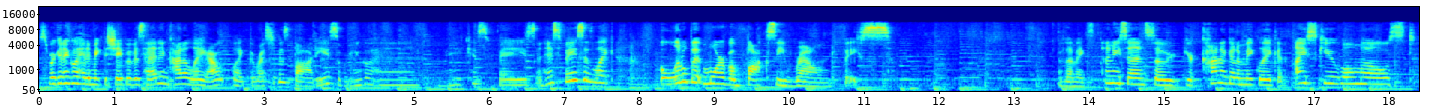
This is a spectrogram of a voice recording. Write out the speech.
So we're gonna go ahead and make the shape of his head and kind of lay out like the rest of his body. So we're gonna go ahead make his face and his face is like a little bit more of a boxy round face that makes any sense. So you're kind of gonna make like an ice cube almost.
